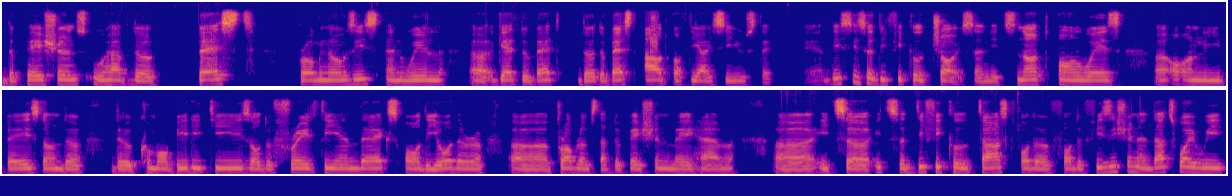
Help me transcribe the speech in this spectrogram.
the patients who have the best prognosis and will uh, get the, bet- the, the best out of the ICU stay. And this is a difficult choice, and it's not always uh, only based on the, the comorbidities or the frailty index or the other uh, problems that the patient may have. Uh, it's a it's a difficult task for the for the physician, and that's why we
